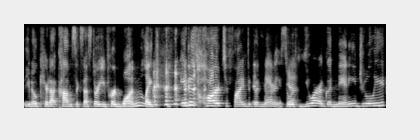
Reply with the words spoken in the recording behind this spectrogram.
you know, care.com success story. You've heard one, like it is hard to find a good It's nanny. hard, So yeah. if you are a good nanny, Julie,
